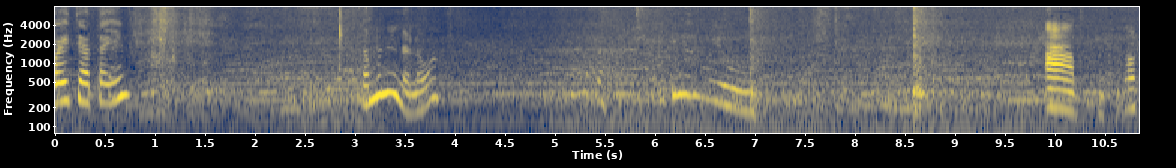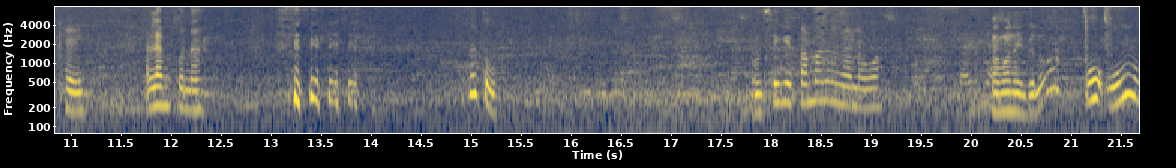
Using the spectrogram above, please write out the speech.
Mapait yata yun. Tama na yung dalawa. Yung... Ah, okay. Alam ko na. Ito. O sige, tama na ang dalawa. Tama na yung dalawa. Oo.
